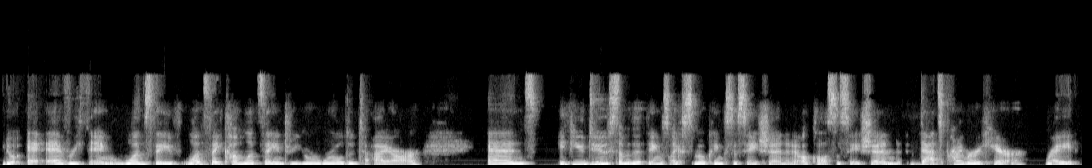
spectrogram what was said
you know everything once they've once they come let's say into your world into ir and if you do some of the things like smoking cessation and alcohol cessation that's primary care right?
